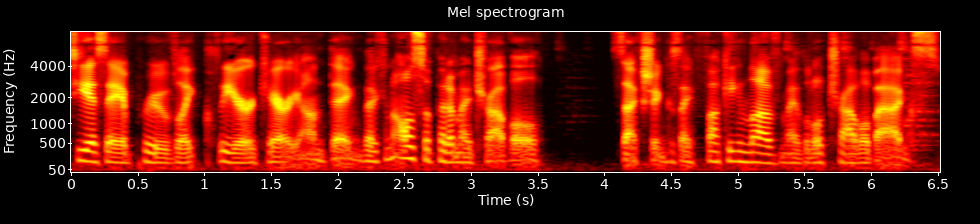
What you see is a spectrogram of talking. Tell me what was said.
TSA approved, like clear carry on thing that I can also put in my travel section because I fucking love my little travel bags.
